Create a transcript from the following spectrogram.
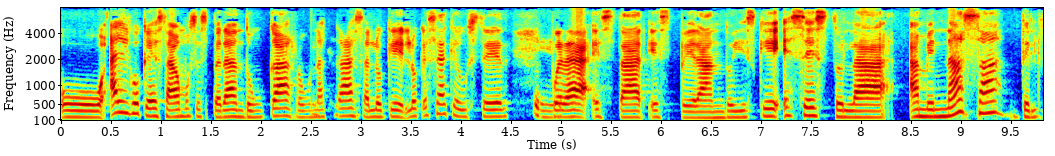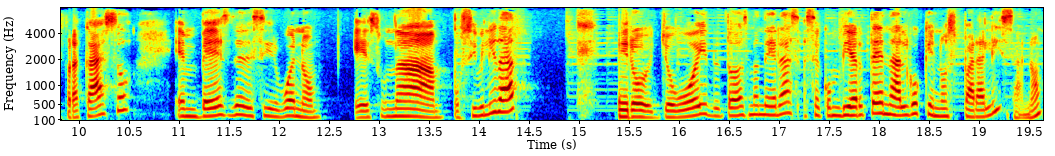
o algo que estábamos esperando, un carro, una casa, lo que, lo que sea que usted pueda estar esperando. Y es que es esto, la amenaza del fracaso, en vez de decir, bueno, es una posibilidad, pero yo voy de todas maneras, se convierte en algo que nos paraliza, ¿no?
